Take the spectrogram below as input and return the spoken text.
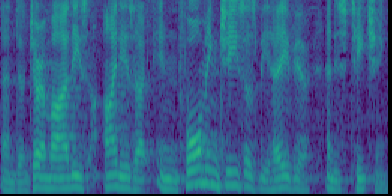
and uh, Jeremiah, these ideas are informing Jesus' behavior and his teaching.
